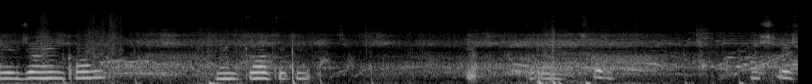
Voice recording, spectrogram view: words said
Giant kommt. Oh mein Gott, der kann. Ja, schade. Nicht schlecht.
